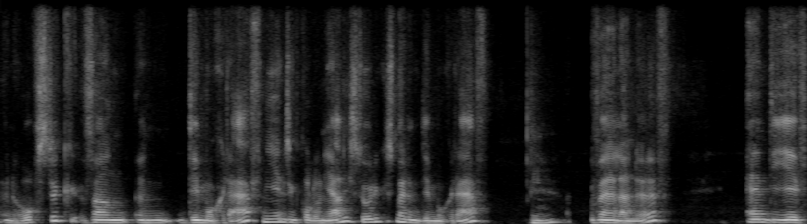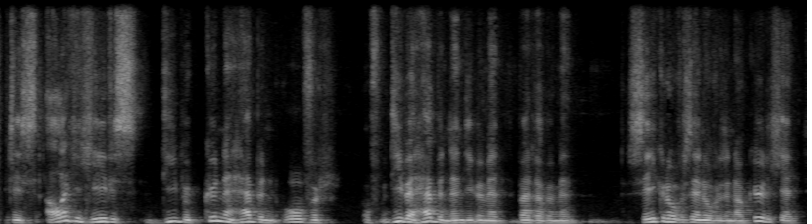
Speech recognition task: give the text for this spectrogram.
een hoofdstuk van een demograaf, niet eens een koloniaal historicus, maar een demograaf, ja. Van Laneuve. En die heeft dus alle gegevens die we kunnen hebben over, of die we hebben en die we met, waar we met, zeker over zijn over de nauwkeurigheid.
